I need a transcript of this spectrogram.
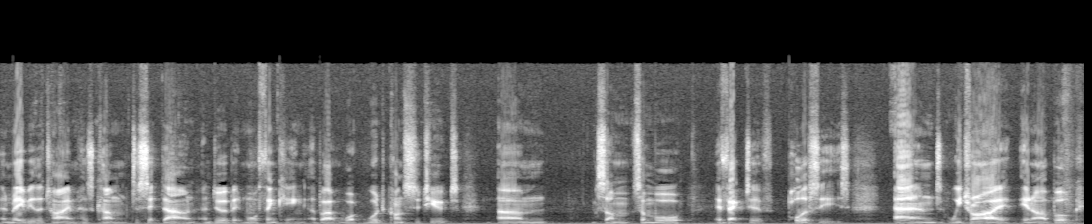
and maybe the time has come to sit down and do a bit more thinking about what would constitute um, some some more effective policies. And we try in our book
